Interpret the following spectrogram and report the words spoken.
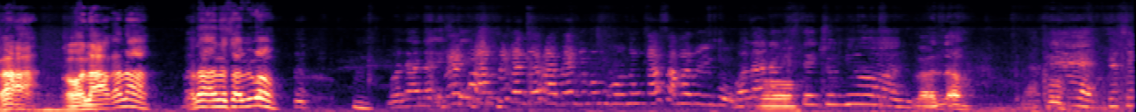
Ah, wala ka na. Ano, ano sabi mo? Wala na extension. Wala Oo. na extension yun. Wala na. Bakit? Kasi...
